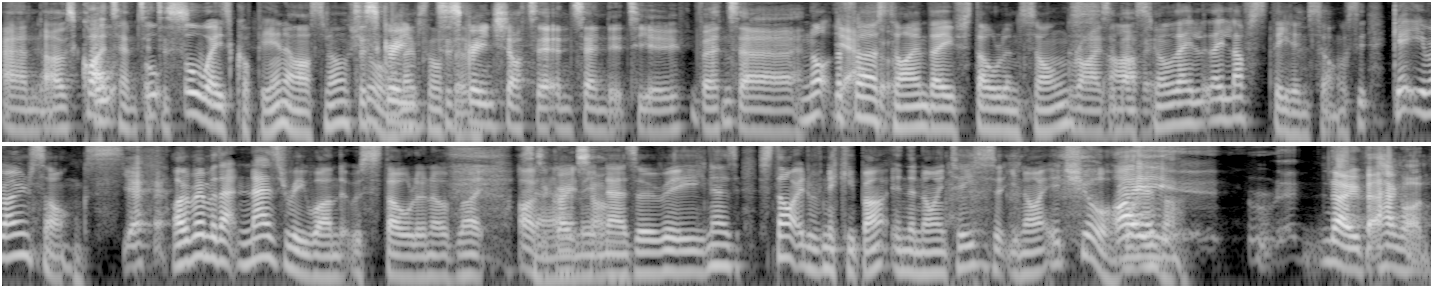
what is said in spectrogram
and I was quite tempted Al- to s- always copying Arsenal. to sure, screen no to screenshot it and send it to you, but uh, Not the yeah, first thought- time they've stolen songs. Rise above Arsenal, they they love stealing songs. Get your own songs. Yeah. I remember that Nasri one that was stolen of like. Oh, it's a great Sammy song. Nasri, Naz- started with Nicky Butt in the nineties at United. Sure, whatever. I no, but hang on.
